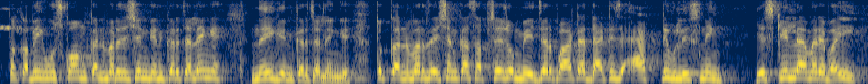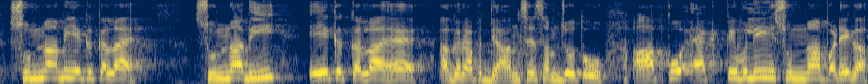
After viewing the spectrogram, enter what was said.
तो कभी उसको हम कन्वर्सेशन गिनकर चलेंगे? नहीं गिनकर चलेंगे। तो कन्वर्सेशन का सबसे जो मेजर पार्ट है दैट इज़ एक्टिव लिसनिंग ये स्किल है मेरे भाई। सुनना भी एक कला है। सुनना भी एक कला है। अगर आप ध्यान से समझो तो आपको एक्टिवली सुनना पड़ेगा।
